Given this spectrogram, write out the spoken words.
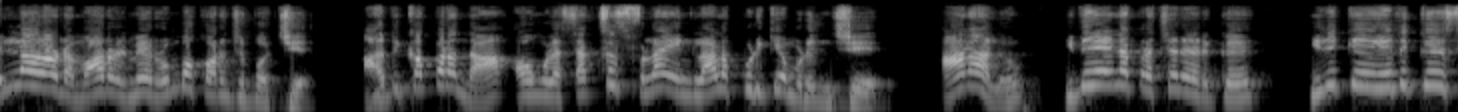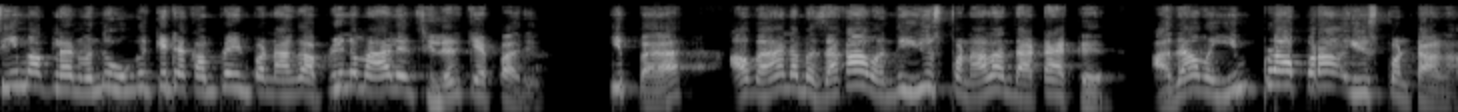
எல்லாரோட மாரலுமே ரொம்ப குறைஞ்சு போச்சு. அதுக்கப்புறம் தான் அவங்கள சக்சஸ்ஃபுல்லா எங்களால பிடிக்க முடிஞ்சுச்சு. ஆனாலும் இதுல என்ன பிரச்சனை இருக்கு? இதுக்கு எதுக்கு சீமா கிளான் வந்து உங்ககிட்ட கம்ப்ளைண்ட் பண்ணாங்க அப்படின்னு நம்ம ஆலியன்ஸ் சீலர் கேட்பாரு இப்ப அவன் நம்ம ஜகா வந்து யூஸ் பண்ணாலும் அந்த அட்டாக் அதான் அவன் இம்ப்ராப்பரா யூஸ் பண்ணிட்டானா.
